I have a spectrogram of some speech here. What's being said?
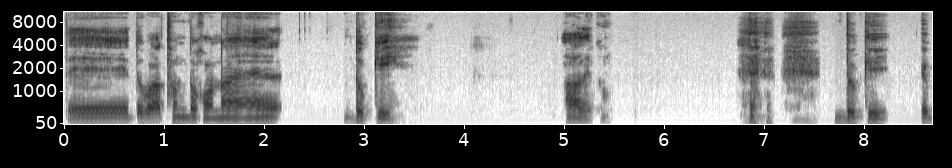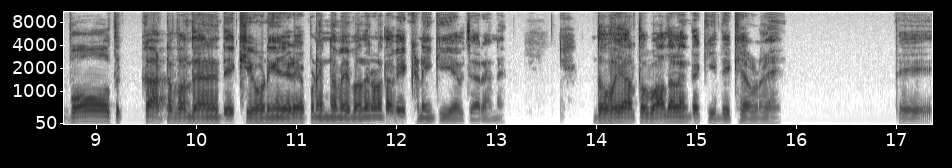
ਤੇ ਇਹ ਤੋਂ ਬਾਅਦ ਤੁਹਾਨੂੰ ਦਿਖਾਉਣਾ ਹੈ ਦੁੱਕੀ। ਆ ਦੇਖੋ। ਦੁੱਕੀ ਇਹ ਬਹੁਤ ਘੱਟ ਬੰਦਿਆਂ ਨੇ ਦੇਖੀ ਹੋਣੀ ਹੈ ਜਿਹੜੇ ਆਪਣੇ ਨਵੇਂ ਬੰਦੇ ਨੇ, ਉਹਨਾਂ ਦਾ ਵੇਖਣਾ ਹੀ ਕੀ ਹੈ ਵਿਚਾਰਿਆਂ ਨੇ। 2000 ਤੋਂ ਬਾਅਦ ਵਾਲਿਆਂ ਨੇ ਤਾਂ ਕੀ ਦੇਖਿਆ ਹੋਣਾ ਇਹ। ਤੇ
